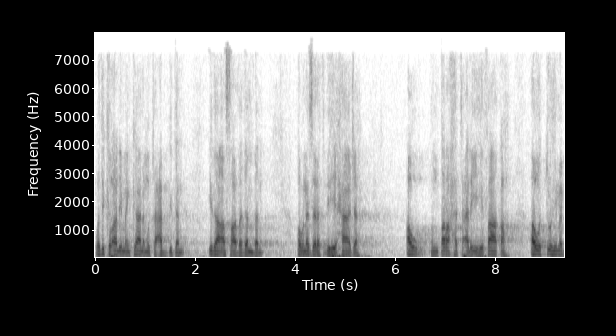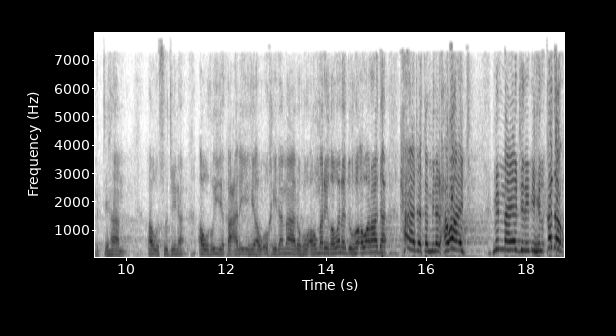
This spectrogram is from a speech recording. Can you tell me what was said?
وذكرى لمن كان متعبدا إذا أصاب ذنبا أو نزلت به حاجة أو انطرحت عليه فاقة أو اتهم باتهام أو سجن أو ضيق عليه أو أخذ ماله أو مرض ولده أو أراد حاجة من الحوائج مما يجري به القدر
